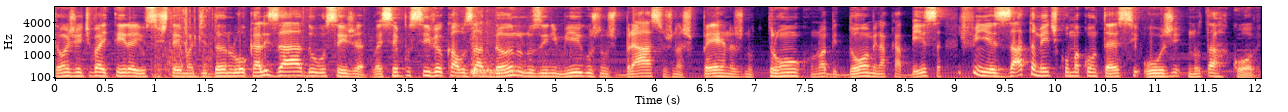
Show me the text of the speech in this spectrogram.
Então a gente vai ter aí o sistema de dano localizado, ou seja, vai ser possível causar dano nos inimigos, nos braços, nas pernas, no tronco, no abdômen, na cabeça, enfim, exatamente como acontece hoje no Tarkov.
